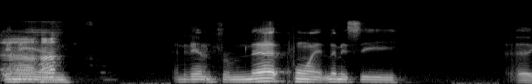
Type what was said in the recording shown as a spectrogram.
And Uh-huh. then and then from that point, let me see. Uh,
